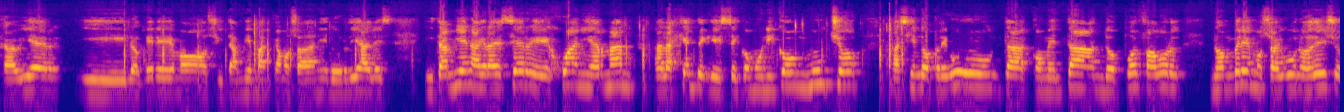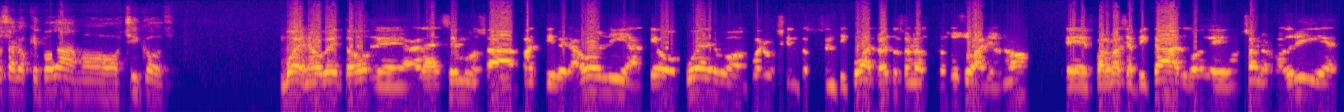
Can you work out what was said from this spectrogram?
Javier, y lo queremos y también bancamos a Daniel Urdiales. Y también agradecer, eh, Juan y Hernán, a la gente que se comunicó mucho, haciendo preguntas, comentando. Por favor, nombremos algunos de ellos a los que podamos, chicos. Bueno, Beto, eh, agradecemos a Patti Veragoli, a Tiago Cuervo, a Cuervo 164, estos son los, usuarios, ¿no? Eh, Farmacia Picat, Gonzalo Rodríguez,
